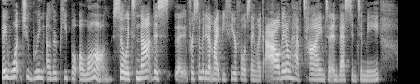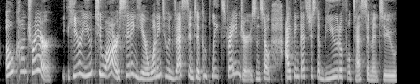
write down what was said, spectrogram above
they want to bring other people along. So it's not this uh, for somebody that might be fearful of saying, like, oh, they don't have time to invest into me. Au contraire, here you two are sitting here wanting to invest into complete strangers. And so I think that's just a beautiful testament to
